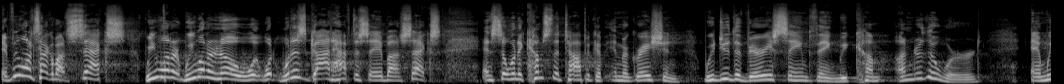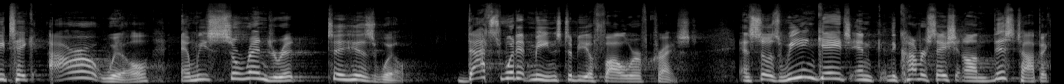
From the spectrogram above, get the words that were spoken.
If we want to talk about sex, we want to, we want to know what, what, what, does God have to say about sex? And so when it comes to the topic of immigration, we do the very same thing. We come under the word and we take our will and we surrender it to his will. That's what it means to be a follower of Christ. And so, as we engage in the conversation on this topic,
